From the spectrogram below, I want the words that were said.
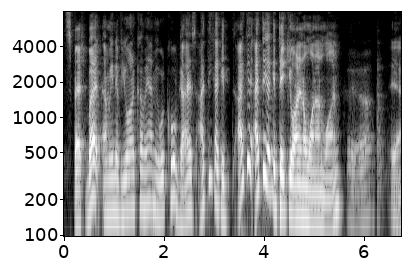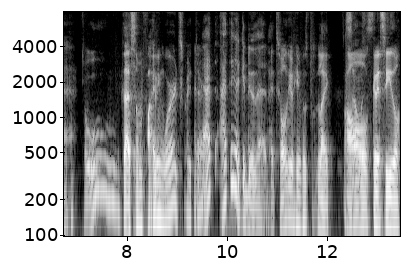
Special, but I mean, if you want to come in, I mean, we're cool guys. I think I could, I could, I think I could take you on in a one-on-one. Yeah. Yeah, Ooh, that's some fighting words right there. I, I think I could do that. I told you he was like all Some- crecido.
